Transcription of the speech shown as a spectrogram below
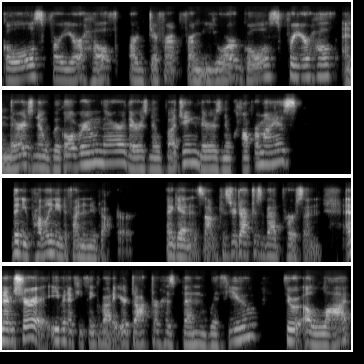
goals for your health are different from your goals for your health, and there is no wiggle room there, there is no budging, there is no compromise, then you probably need to find a new doctor. Again, it's not because your doctor's a bad person. And I'm sure, even if you think about it, your doctor has been with you through a lot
